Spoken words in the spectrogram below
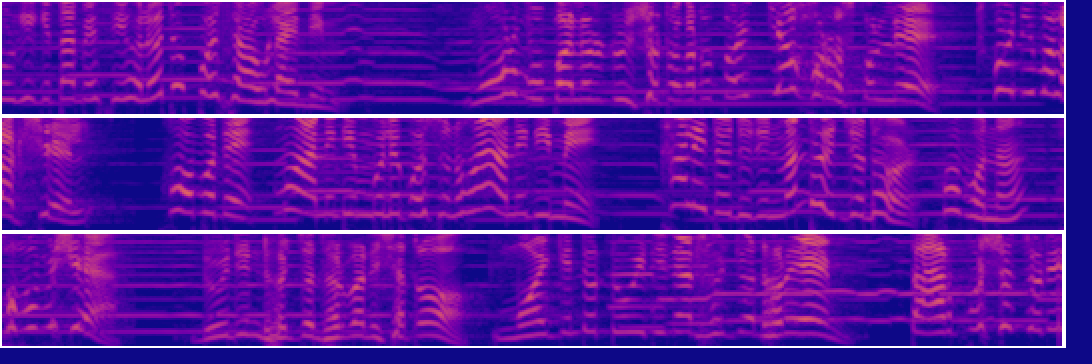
মুৰ্গীকেইটা বেছি হ'লেও তোক পইচা ওলাই দিম। মোৰ মোবাইলৰ দুইশ টকাটো তই কিয় খৰচ কৰিলে? থৈ দিব লাগছিল। হ'ব দে মই আনি দিম বুলি কৈছো নহয় আনি দিমেই খালি তই দুদিনমান ধৈৰ্য ধৰ হ'ব না? হ'ব পিছে। দুইদিন ধৈৰ্য ধৰবা দিছাতো মই কিন্তু দুইদিনা ধৈৰ্য ধৰিম। তাৰপিছত যদি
